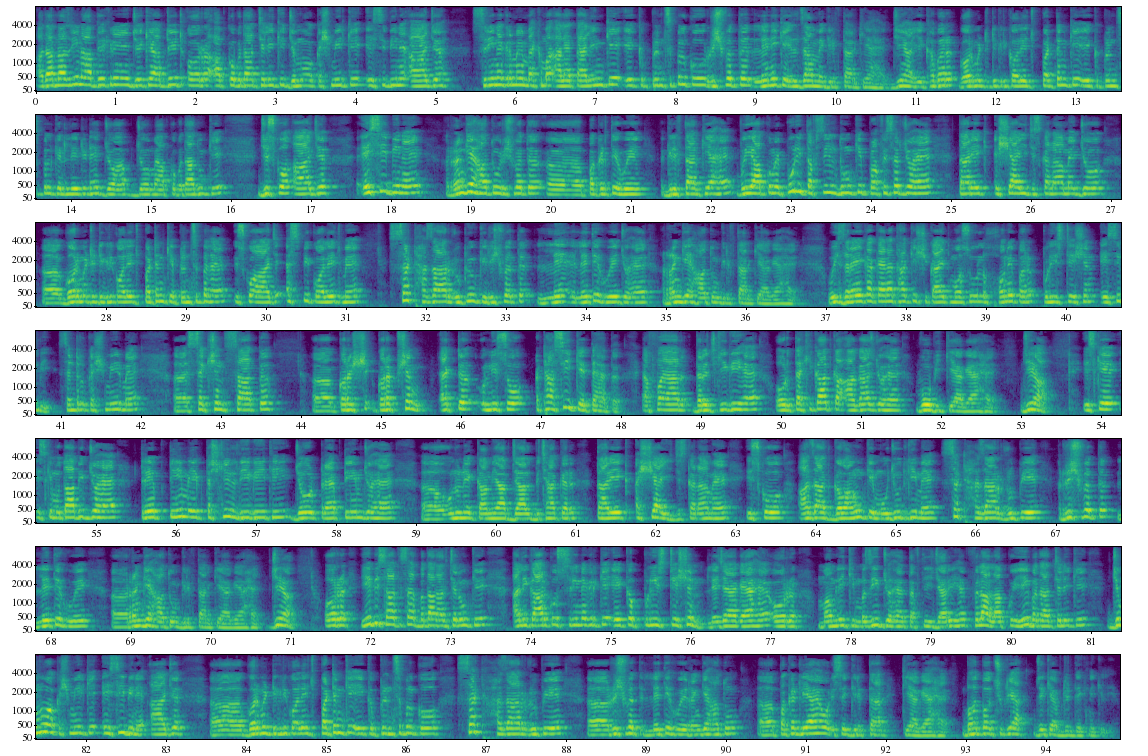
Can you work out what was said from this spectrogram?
आदाब नाजरीन, आप देख रहे हैं जेके अपडेट और आपको बता चली कि जम्मू और कश्मीर के एसीबी ने आज श्रीनगर में महकमा आला तालीम के एक प्रिंसिपल को रिश्वत लेने के इल्ज़ाम में गिरफ़्तार किया है। जी हाँ ये खबर गवर्नमेंट डिग्री कॉलेज पट्टन के एक प्रिंसिपल के रिलेटेड है, जो आप, जो मैं आपको बता दूँ कि जिसको आज एसीबी ने रंगे हाथों रिश्वत पकड़ते हुए गिरफ़्तार किया है। वही आपको मैं पूरी तफसील दूँ कि प्रोफेसर जो है, तारिक एशियाई, जिसका नाम है, जो गवर्नमेंट डिग्री कॉलेज पटन के प्रिंसिपल है। इसको आज एसपी कॉलेज में सठ हज़ार रुपयों की रिश्वत ले, लेते हुए जो है रंगे हाथों गिरफ़्तार किया गया है। वही जराये का कहना था कि शिकायत मौसू होने पर police station ACB central Kashmir में आ, सेक्शन सात करप्शन एक्ट 1988 के तहत एफआईआर दर्ज की गई है और तहकीकात का आगाज़ जो है वो भी किया गया है। जी हाँ इसके इसके मुताबिक जो है ट्रैप टीम एक तश्कील दी गई थी जो ट्रैप टीम जो है उन्होंने कामयाब जाल बिछाकर तारिक अशियाई, जिसका नाम है, इसको आज़ाद गवाहों के मौजूदगी में सठ हज़ार रुपये रिश्वत लेते हुए रंगे हाथों गिरफ़्तार किया गया है। जी हाँ और ये भी साथ ही साथ बता चलूँ कि अलीकार को श्रीनगर के एक पुलिस स्टेशन ले जाया गया है, और मामले की मजीद जो है तफ्तीश जारी है। फ़िलहाल आपको यही बता चले कि जम्मू और कश्मीर के एसीबी ने आज गवर्नमेंट डिग्री कॉलेज पटन के एक प्रिंसिपल को सठ हज़ार रुपये रिश्वत लेते हुए रंगे हाथों पकड़ लिया है और इसे गिरफ़्तार किया गया है। बहुत बहुत शुक्रिया, जेके अपडेट देखने के लिए।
